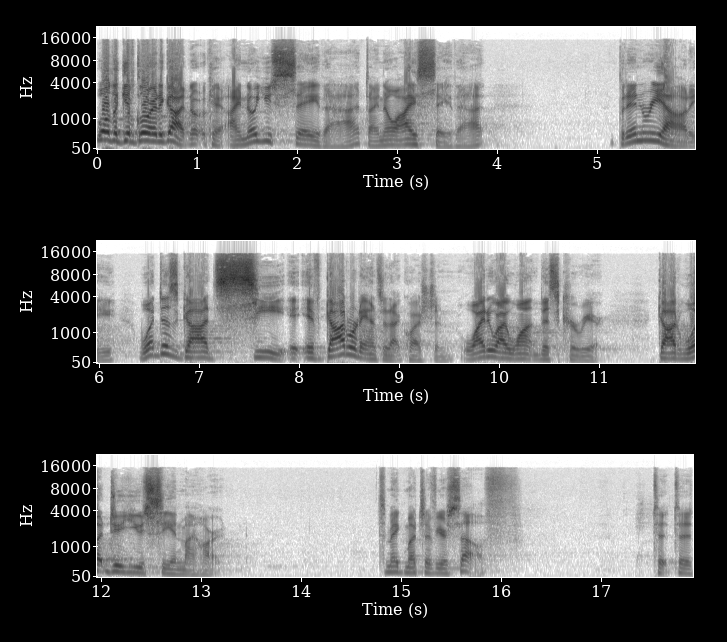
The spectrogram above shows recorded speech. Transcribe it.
Well, to give glory to God. No, okay, I know you say that. I know I say that. But in reality, what does God see? If God were to answer that question, why do I want this career? God, what do you see in my heart? To make much of yourself, to, to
